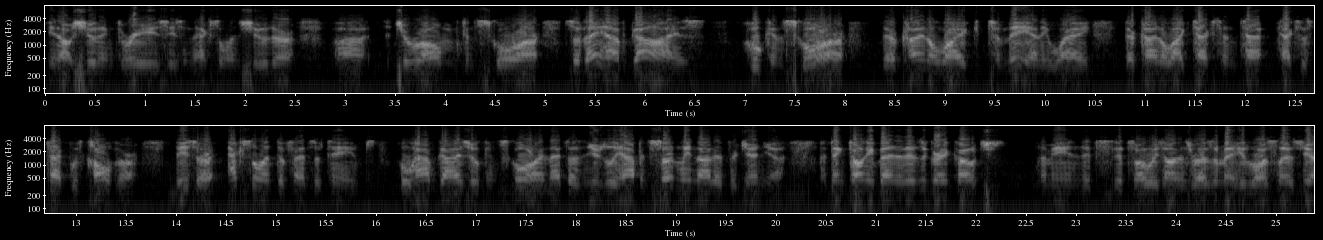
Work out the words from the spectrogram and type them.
you know, shooting threes. He's an excellent shooter. Uh, Jerome can score, so they have guys who can score. They're kind of like, to me anyway, they're kind of like Texan Te- Texas Tech with Culver. These are excellent defensive teams who have guys who can score, and that doesn't usually happen. Certainly not at Virginia. I think Tony Bennett is a great coach. I mean, it's it's always on his resume. He lost last year,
